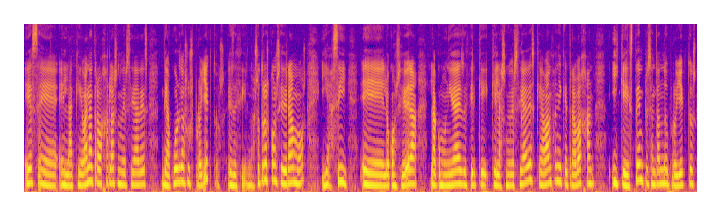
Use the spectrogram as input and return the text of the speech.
es eh, en la que van a trabajar las universidades de acuerdo a sus proyectos. Es decir, nosotros consideramos, y así eh, lo considera la comunidad, es decir, que las universidades que avanzan y que trabajan y que estén presentando proyectos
